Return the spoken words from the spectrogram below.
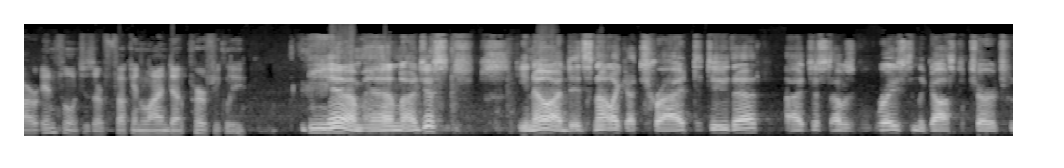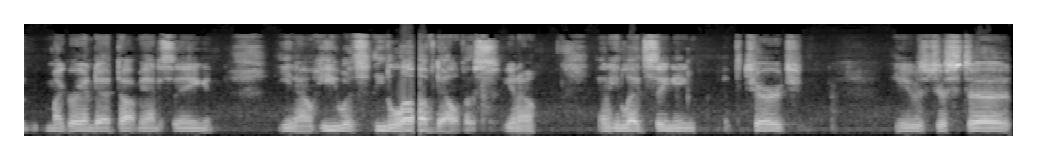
our influences are fucking lined up perfectly. Yeah, man. I just, you know, I, it's not like I tried to do that. I just, I was raised in the gospel church. When my granddad taught me how to sing, and you know, he was he loved Elvis, you know, and he led singing at the church. He was just, uh,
